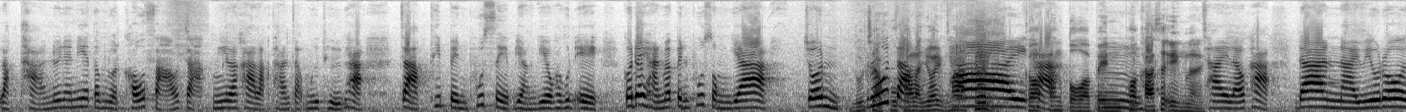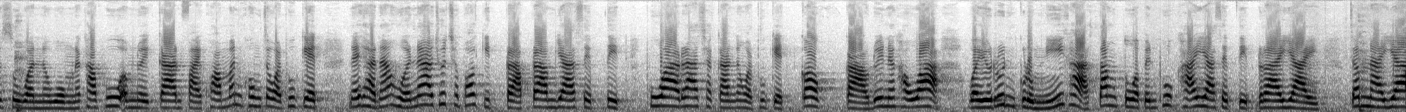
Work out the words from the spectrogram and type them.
หลักฐานด้วยนะเนี่ยตำรวจเขาสาวจากนี่ละค่ะหลักฐานจากมือถือค่ะ จากที่เป็นผู้เสพอย่างเดียวค่ะคุณเอก ก็ได้หันมาเป็นผู้ส่งยา จนรู้จักผู้ค้ารายย่อยมากขึ้นใช่ก็ค่ะตั้งตัวเป็นมพ่อค้าซะเองเลย ใช่แล้วค่ะ ด้านนายวิโรจน์สุวรรณวงศ์นะคะ ผู้อำนวยการฝ่ายความมั่นคงจังหวัดภูเก็ต ในฐานะหัวหน้าชุดเฉพาะกิจปราบปรามยาเสพติด ผู้ว่าราชการจังหวัดภูเก็ตก็กล่าวด้วยนะคะว่า วัยรุ่นกลุ่มนี้ค่ะ ตั้งตัวเป็นผู้ค้ายาเสพติดรายใหญ่จำหน่ายยา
